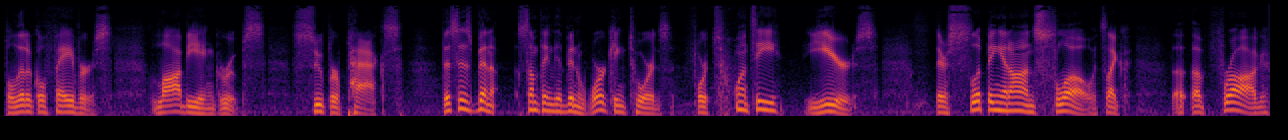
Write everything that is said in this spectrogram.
political favors, lobbying groups, super PACs. This has been something they've been working towards for 20 years. They're slipping it on slow. It's like a, a frog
